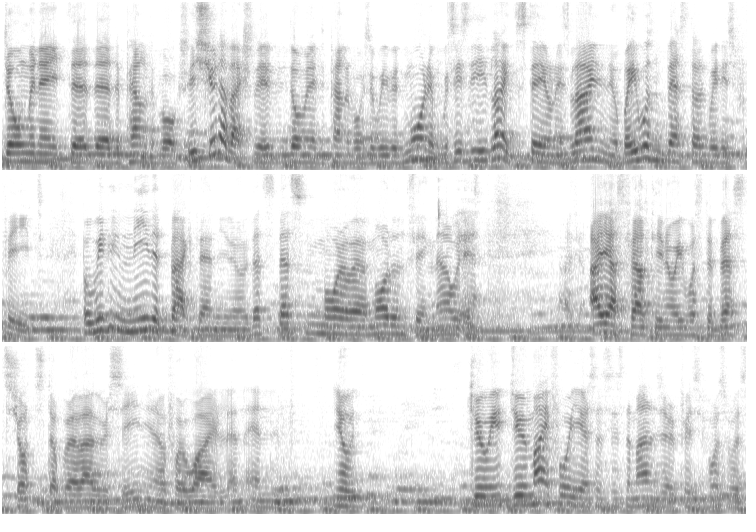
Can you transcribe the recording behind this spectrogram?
dominate the, the, the penalty box. He should have actually dominated the penalty box a wee bit more because he liked to stay on his line, you know, but he wasn't best at with his feet. But we didn't need it back then, you know. That's that's more of a modern thing nowadays. I, I just felt, you know, he was the best shot stopper I've ever seen, you know, for a while. And and you know, during during my four years as assistant manager, Fraser Forster was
